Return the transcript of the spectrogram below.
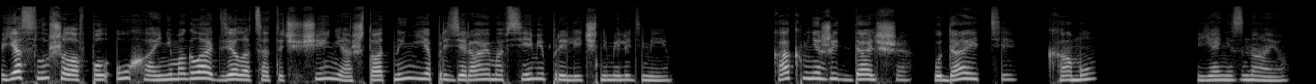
Я слушала в полуха и не могла отделаться от ощущения, что отныне я презираема всеми приличными людьми. Как мне жить дальше? Куда идти? Кому? Я не знаю.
